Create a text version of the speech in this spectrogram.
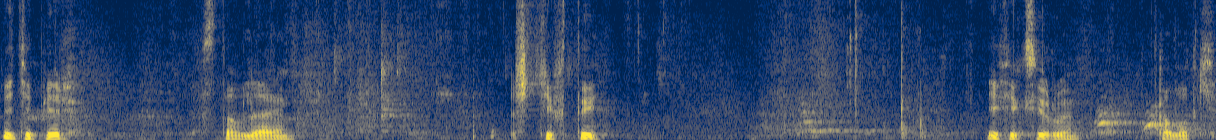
И теперь вставляем штифты и фиксируем колодки.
